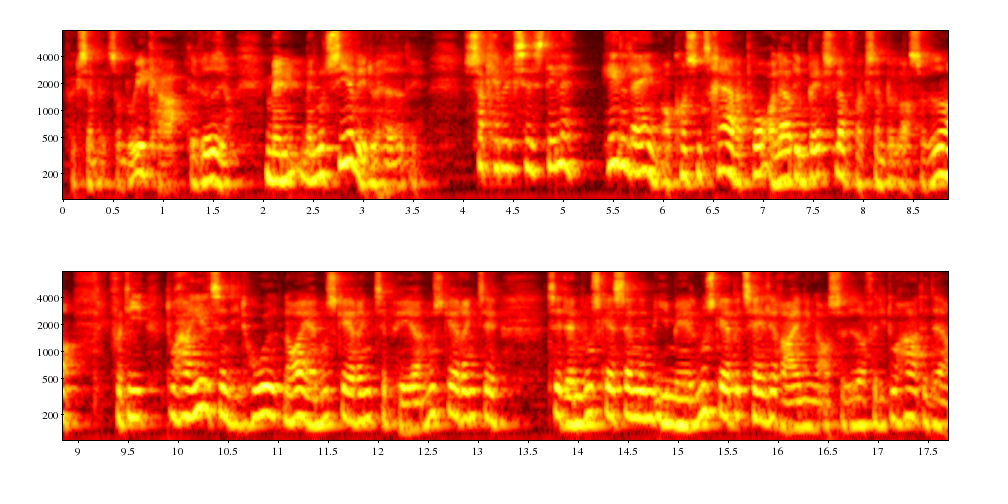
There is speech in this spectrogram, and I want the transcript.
for eksempel, som du ikke har, det ved jeg. Men, men nu siger vi, at du havde det. Så kan du ikke sidde stille hele dagen og koncentrere dig på at lave din bachelor for eksempel og så videre. Fordi du har hele tiden dit hoved, nå ja, nu skal jeg ringe til Per, nu skal jeg ringe til, til dem, nu skal jeg sende dem e-mail, nu skal jeg betale de regninger og så videre, fordi du har det der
